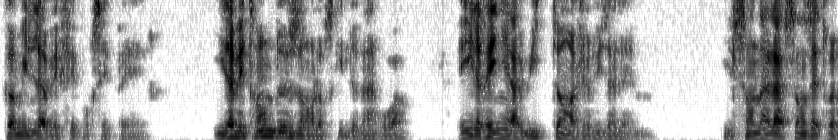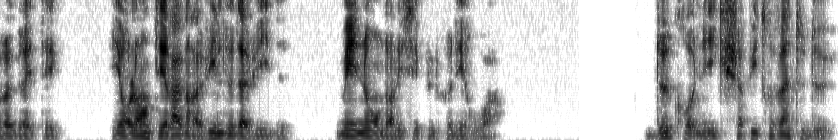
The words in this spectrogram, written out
comme il l'avait fait pour ses pères. Il avait trente-deux ans lorsqu'il devint roi, et il régna huit ans à Jérusalem. Il s'en alla sans être regretté, et on l'enterra dans la ville de David, mais non dans les sépulcres des rois. Deux Chroniques chapitre 22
